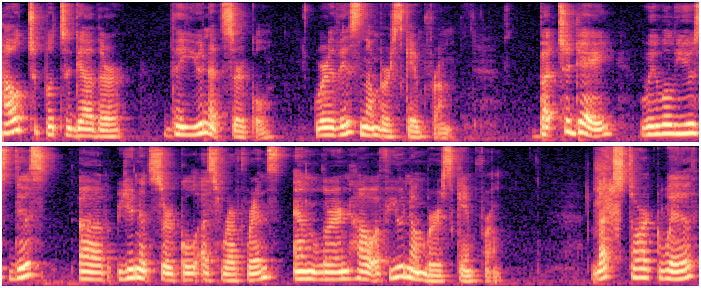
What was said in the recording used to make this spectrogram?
how to put together the unit circle, where these numbers came from. But today, we will use this uh, unit circle as reference and learn how a few numbers came from. Let's start with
